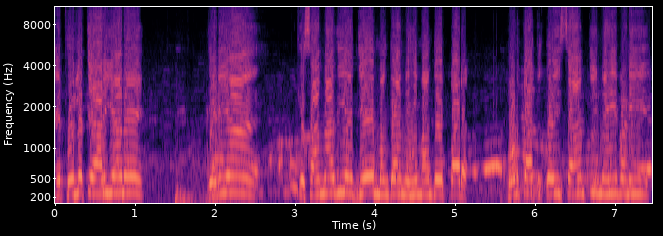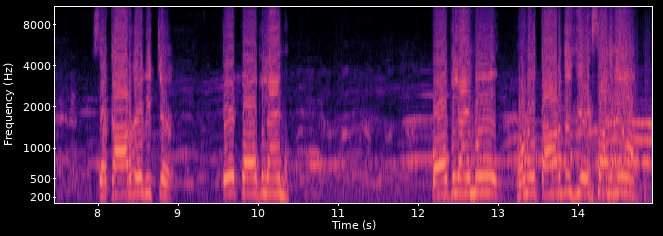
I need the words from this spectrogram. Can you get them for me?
ਇਹ ਫੁੱਲ ਤਿਆਰੀਆਂ ਨੇ, ਜਿਹੜੀਆਂ ਕਿਸਾਨਾਂ ਦੀਆਂ ਜੇ ਮੰਗਾਂ ਨਹੀਂ ਮੰਨਦੇ, ਪਰ ਹੁਣ ਤੱਕ ਕੋਈ ਸਹਿਮਤੀ ਨਹੀਂ ਬਣੀ ਸਰਕਾਰ ਦੇ ਵਿੱਚ। ਤੇ ਪੌਪ ਲਾਈਨ ਪੌਪ ਲਾਈਨ ਨੂੰ ਹੁਣ ਉਤਾਰ ਤੁਸੀਂ ਦੇਖ ਸਕਦੇ ਹੋ।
